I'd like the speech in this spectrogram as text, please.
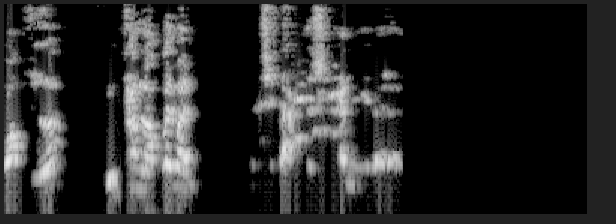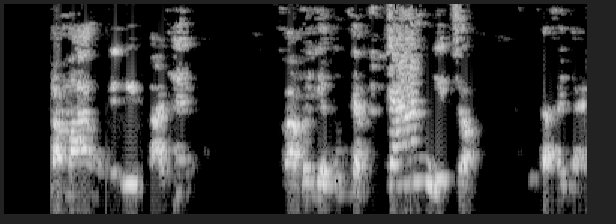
gọt rửa chịu thanh lọc lấy mình. Sẽ đạt được sự thanh nhẹ đời đời ta mang một cái nghiệp tại thế. Và bây giờ chúng ta chán nghiệp rồi. Chúng ta phải giải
